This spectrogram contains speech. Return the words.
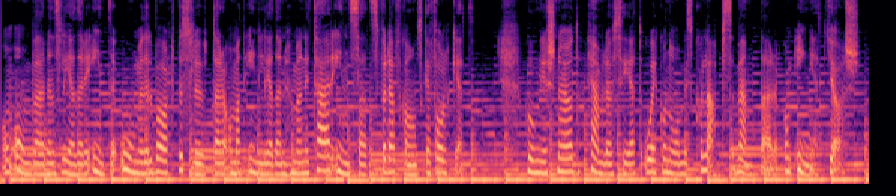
om omvärldens ledare inte omedelbart beslutar om att inleda en humanitär insats för det afghanska folket. Hungersnöd, hemlöshet och ekonomisk kollaps väntar om inget görs.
